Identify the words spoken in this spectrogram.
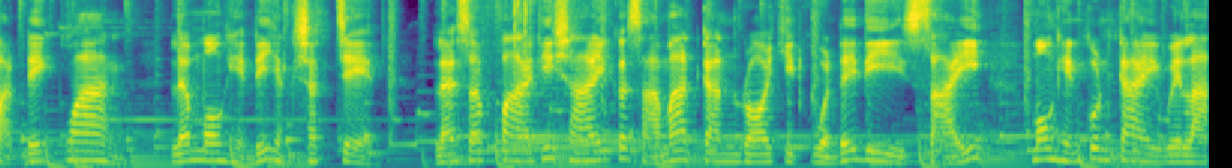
ปัดได้กว้าง และมองเห็นได้อย่างชัดเจน และแซฟไฟร์ที่ใช้ก็สามารถกันรอยขีดข่วนได้ดี ใส มองเห็นกลไกเวลา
